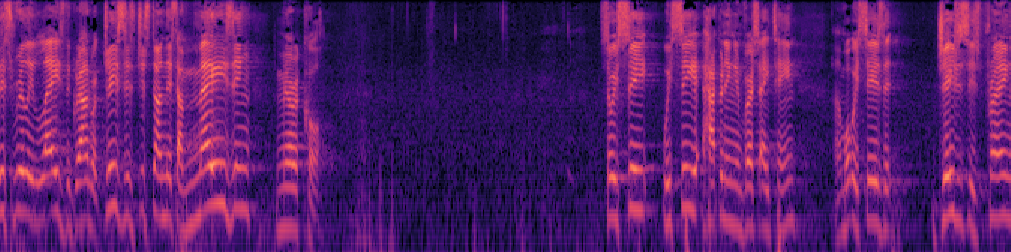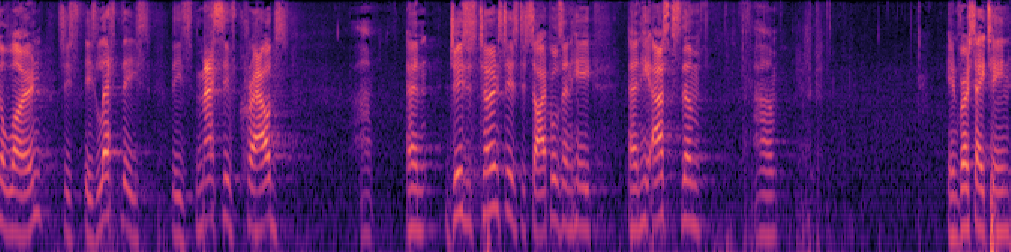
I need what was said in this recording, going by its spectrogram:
This really lays the groundwork. Jesus has just done this amazing miracle. So we see, we see it happening in verse 18. Um, what we see is that Jesus is praying alone. So he's, he's left these, these massive crowds. Um, and Jesus turns to his disciples and he, and he asks them um, in verse 18,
